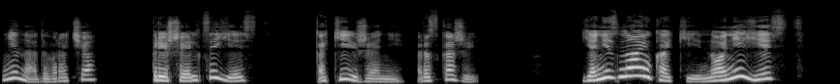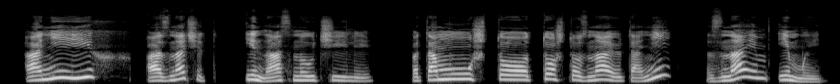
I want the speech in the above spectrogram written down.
«Не надо врача. Пришельцы есть. Какие же они? Расскажи». «Я не знаю, какие, но они есть. Они их, а значит, и нас научили потому что то, что знают они, знаем и мы.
